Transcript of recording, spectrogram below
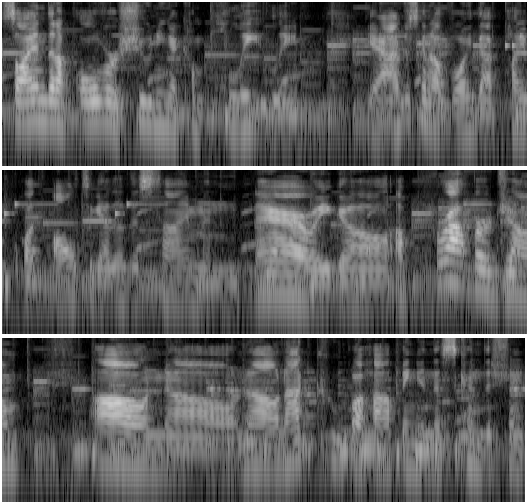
So I ended up overshooting it completely. Yeah, I'm just to avoid that pipe altogether this time, and there we go. A proper jump. Oh, no, no, not Koopa hopping in this condition.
